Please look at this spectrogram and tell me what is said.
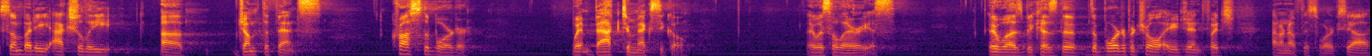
somebody actually uh, jumped the fence, crossed the border, went back to Mexico. It was hilarious. It was because the, the Border Patrol agent, which I don't know if this works, yeah,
